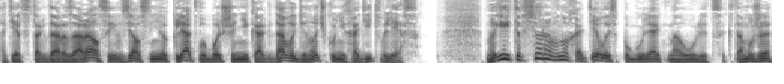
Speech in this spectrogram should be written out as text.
Отец тогда разорался и взял с нее клятву больше никогда в одиночку не ходить в лес. Но ей-то все равно хотелось погулять на улице. К тому же,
